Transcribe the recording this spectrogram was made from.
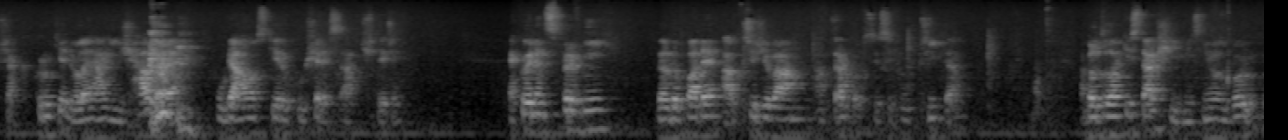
však krutě dolehají žhavé události roku 64. Jako jeden z prvních byl dopaden a ukřižován Antrakos, Sisyfův přítel. A byl to taky starší místního sboru.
